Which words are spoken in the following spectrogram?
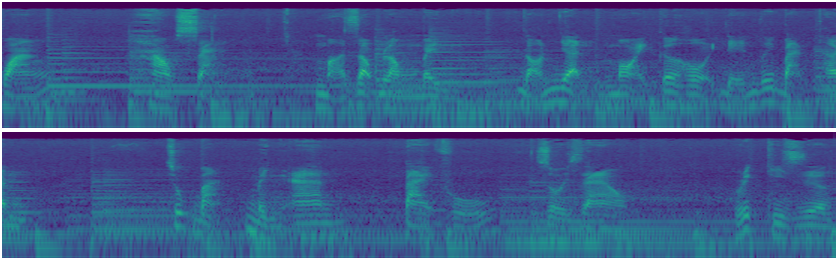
khoáng, hào sảng, mở rộng lòng mình, đón nhận mọi cơ hội đến với bản thân. Chúc bạn bình an, tài phú, dồi dào. Ricky dương.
